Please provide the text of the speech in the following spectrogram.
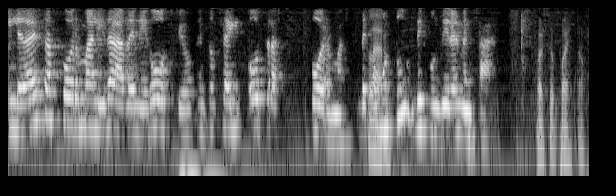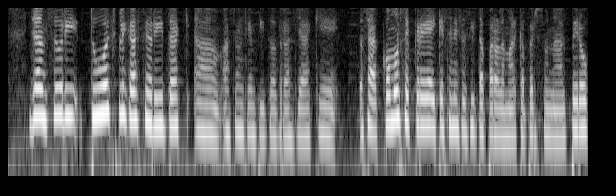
y le das esa formalidad de negocio, entonces hay otras formas de cómo tú difundir el mensaje. Por supuesto. Jan Suri, tú explicaste ahorita, ah, hace un tiempito atrás ya, que, o sea, cómo se crea y qué se necesita para la marca personal. Pero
